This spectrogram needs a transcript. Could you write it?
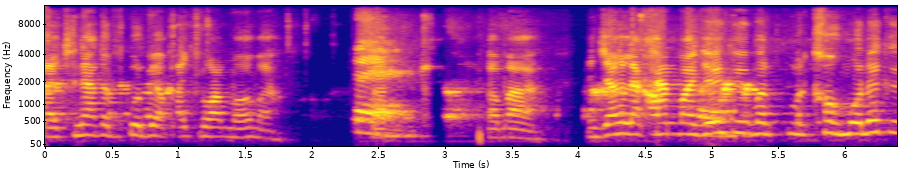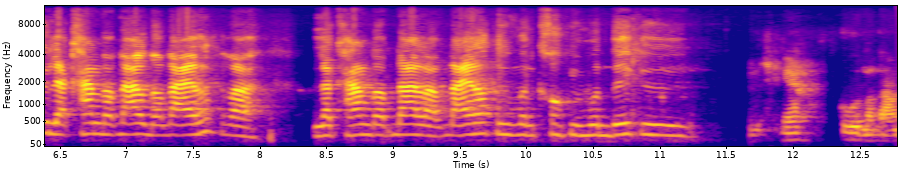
ដែលឈ្នះទៅប្រកួតវាអាចទ្រាំហ្មងបាទចាបាទអញ្ចឹងលក្ខខណ្ឌរបស់យើងគឺមិនមិនខុសមុនទេគឺលក្ខខណ្ឌដដែលដដែលបាទលក្ខខណ្ឌដដែលដដែលគឺមិនខុសពីមុនទេគឺឈ្នះគូមកតង់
